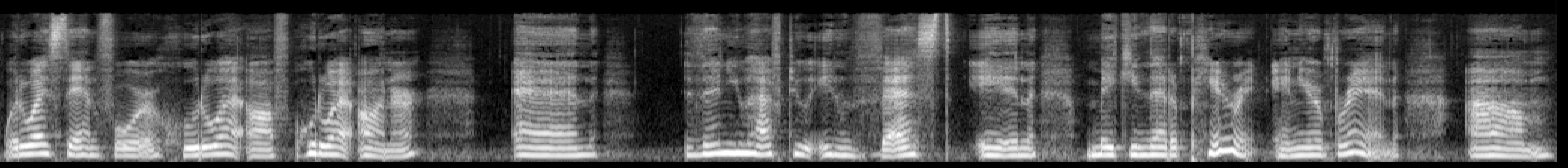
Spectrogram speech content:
What do I stand for? Who do I off? Who do I honor? And then you have to invest in making that apparent in your brand. Um,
